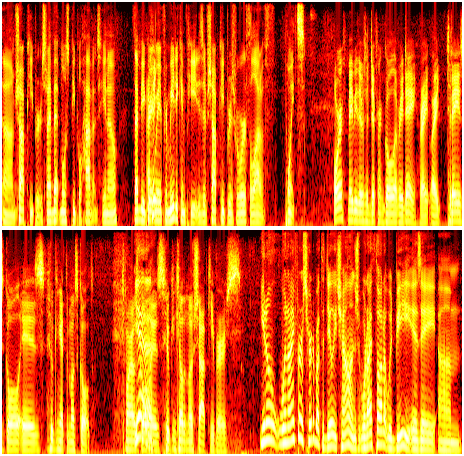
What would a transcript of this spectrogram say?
at um, shopkeepers, and I bet most people haven't. You know, that'd be a great think- way for me to compete. Is if shopkeepers were worth a lot of points. Or if maybe there's a different goal every day, right? Like today's goal is who can get the most gold. Tomorrow's Yeah. goal is who can kill the most shopkeepers. You know, when I first heard about the daily challenge, what I thought it would be is a um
